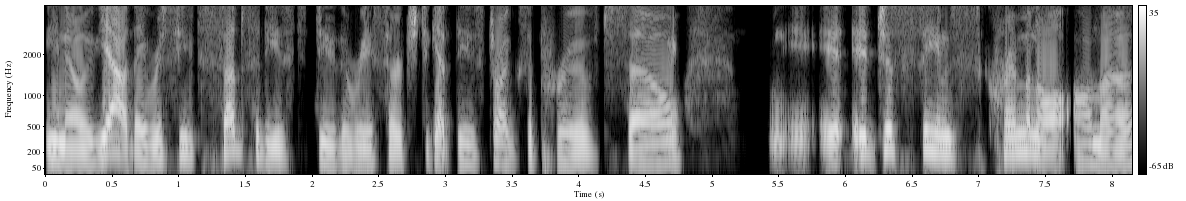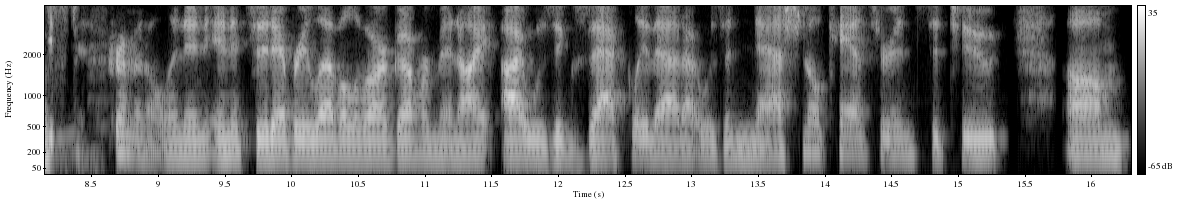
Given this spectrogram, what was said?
You know, yeah, they received subsidies to do the research to get these drugs approved. So it, it just seems criminal almost criminal and, and, and it's at every level of our government i i was exactly that i was a national cancer institute um,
